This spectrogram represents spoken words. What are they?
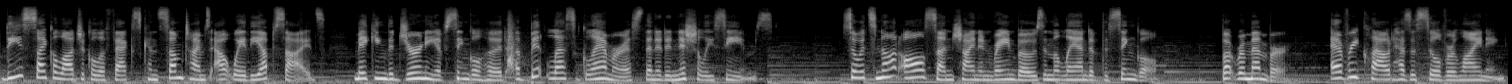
These psychological effects can sometimes outweigh the upsides, making the journey of singlehood a bit less glamorous than it initially seems. So it's not all sunshine and rainbows in the land of the single. But remember, every cloud has a silver lining,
